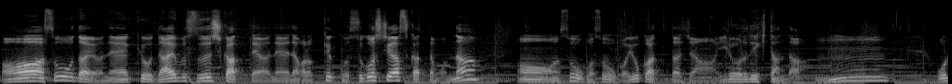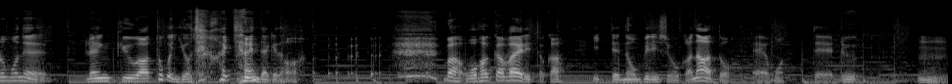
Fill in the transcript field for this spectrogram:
ああそうだよね。今日だいぶ涼しかったよね。だから結構過ごしやすかったもんな。ああそうかそうか。よかったじゃん。いろいろできたんだ。うん。俺もね連休は特に予定入ってないんだけど。まあお墓参りとか行ってのんびりしようかなと思ってる、うん、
